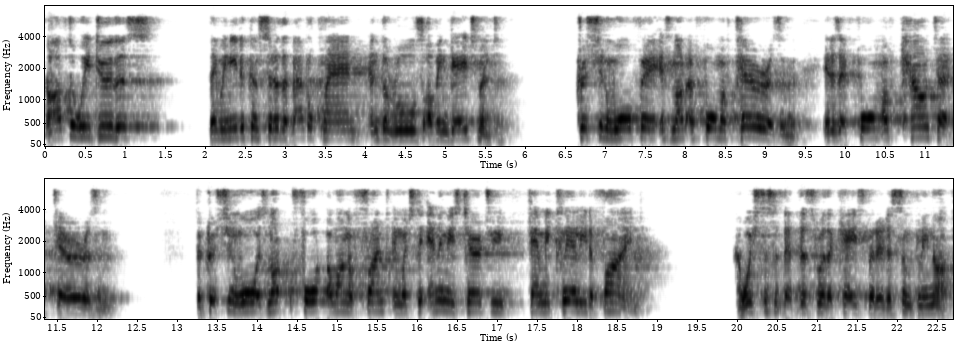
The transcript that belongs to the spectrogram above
After we do this, then we need to consider the battle plan and the rules of engagement. Christian warfare is not a form of terrorism. It is a form of counter-terrorism. The Christian war is not fought along a front in which the enemy's territory can be clearly defined. I wish this, that this were the case, but it is simply not.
